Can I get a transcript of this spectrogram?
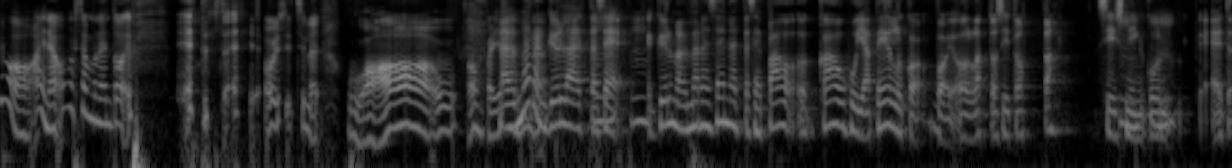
Joo, aina on semmoinen toive, että se olisit sillä, että wow, onpa jännä. Mä ymmärrän kyllä, että se, mm, mm. kyllä mä ymmärrän sen, että se kauhu ja pelko voi olla tosi totta. Siis mm, niin kun, mm. että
